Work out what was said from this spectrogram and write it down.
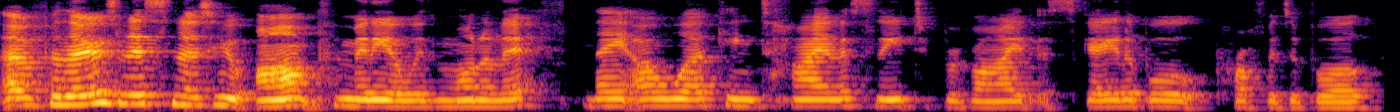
Um, for those listeners who aren't familiar with Monolith, they are working tirelessly to provide a scalable, profitable,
